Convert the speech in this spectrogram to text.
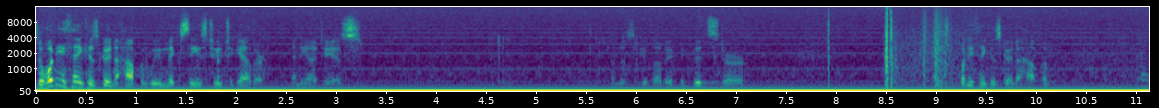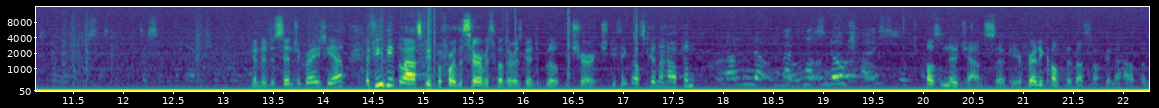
So what do you think is going to happen when we mix these two together? Any ideas? So let's give that a, a good stir. What do you think is going to happen? Going to disintegrate, yeah? A few people asked me before the service whether I was going to blow up the church. Do you think that's going to happen? No, no, no, no, no chance. no chance. Okay, you're fairly confident that's not going to happen.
